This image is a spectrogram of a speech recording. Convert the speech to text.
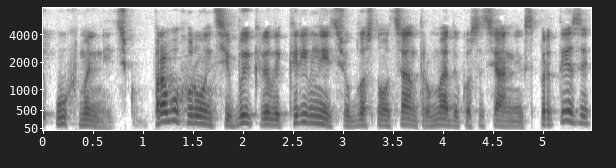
у Хмельницьку. Правоохоронці викрили керівницю обласного центру медико-соціальної експертизи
